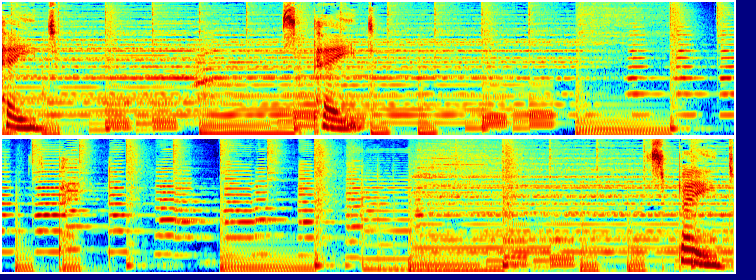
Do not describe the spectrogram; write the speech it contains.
Spade. Spade. Spade.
